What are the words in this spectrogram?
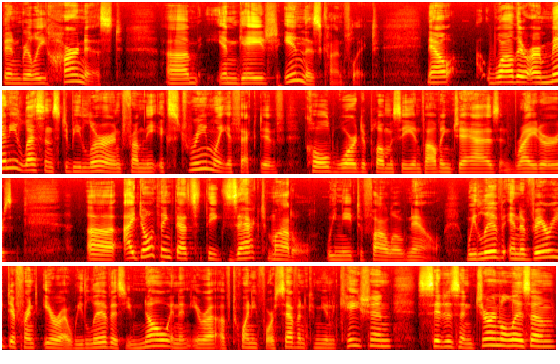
been really harnessed, um, engaged in this conflict. Now, while there are many lessons to be learned from the extremely effective Cold War diplomacy involving jazz and writers, uh, I don't think that's the exact model we need to follow now. We live in a very different era. We live, as you know, in an era of 24 7 communication, citizen journalism,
